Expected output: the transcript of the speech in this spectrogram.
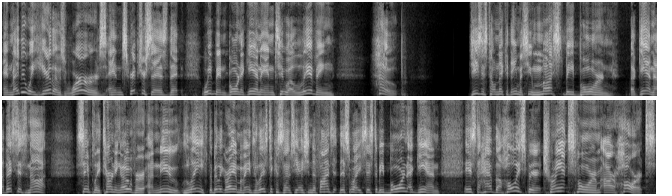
And maybe we hear those words, and scripture says that we've been born again into a living hope. Jesus told Nicodemus, You must be born again. Now, this is not simply turning over a new leaf. The Billy Graham Evangelistic Association defines it this way He says, To be born again is to have the Holy Spirit transform our hearts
